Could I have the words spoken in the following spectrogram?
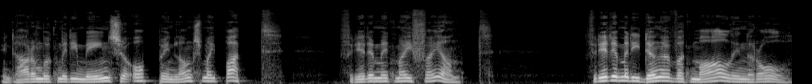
En daarom ook met die mense op en langs my pad. Vrede met my vyand. Vrede met die dinge wat maal en rol.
